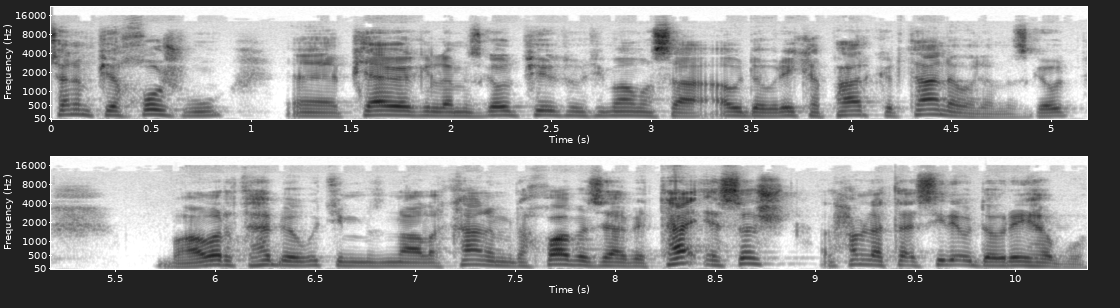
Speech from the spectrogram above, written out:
چەنم پێخۆش بوو پیاوێک لە مزگەوت پێوتوتی مامۆسا ئەو دەورەی کە پار کردانەوە لە مزگەوت باوەڕت هەبێ وتی منداڵەکانم لە خوا بەزیا بێ تا ئێسەش الحمدللە تەئسیری ئەو دەورەی هەبووە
